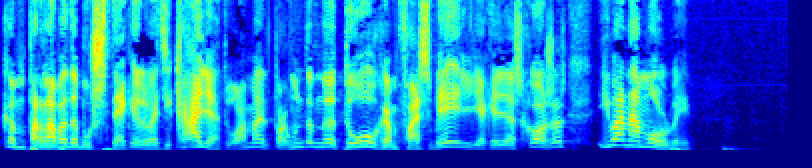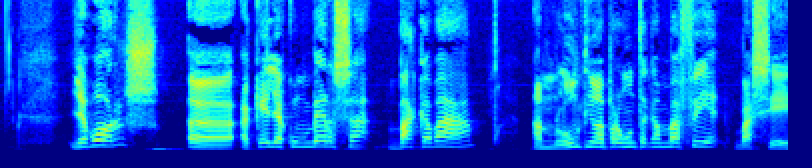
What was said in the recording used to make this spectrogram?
que em parlava de vostè, que li vaig dir, calla, tu, home, pregunta'm de tu, que em fas vell i aquelles coses, i va anar molt bé. Llavors, eh, aquella conversa va acabar amb l'última pregunta que em va fer va ser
